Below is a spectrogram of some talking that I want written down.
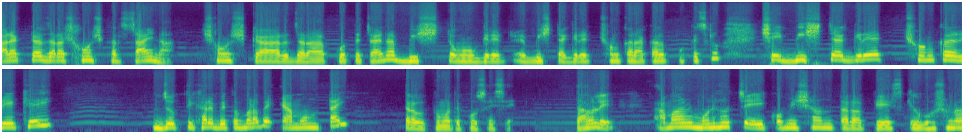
আর একটা যারা সংস্কার চায় না, সংস্কার যারা করতে চায় না, বিশতম গ্রেড বিশটা গ্রেড সংখ্যা রাখার পক্ষে ছিল, সেই বিশটা গ্রেড সংখ্যা রেখেই যৌক্তিক হারে বেতন বাড়াবে, এমনটাই তারা ঐক্যমতে পৌঁছাইছে। তাহলে আমার মনে হচ্ছে এই কমিশন তারা পে স্কেল ঘোষণা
